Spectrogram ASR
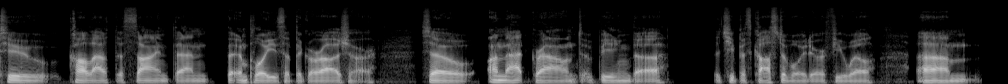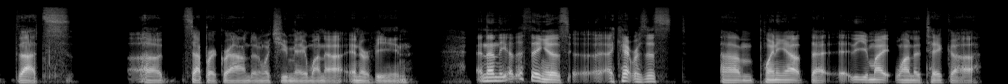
to call out the sign than the employees at the garage are. So, on that ground of being the the cheapest cost avoider, if you will, um, that's a separate ground in which you may want to intervene. And then the other thing is, uh, I can't resist um, pointing out that uh, you might want to take a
